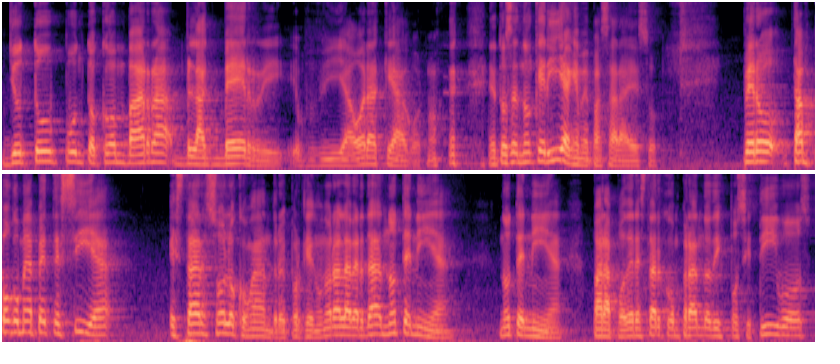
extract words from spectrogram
youtube.com barra BlackBerry. ¿Y ahora qué hago? No? Entonces no quería que me pasara eso. Pero tampoco me apetecía estar solo con Android, porque en honor a la verdad no tenía, no tenía para poder estar comprando dispositivos,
